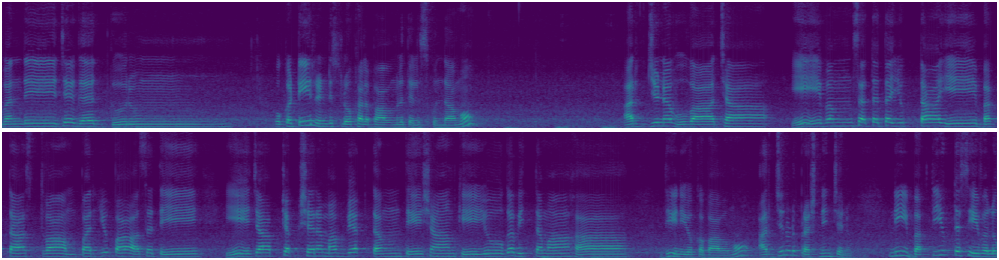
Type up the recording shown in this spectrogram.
వందే జగద్గురుం. ఒకటి రెండు శ్లోకాల భావములు తెలుసుకుందాము. అర్జున ఉవాచ ఏవం సతతయుక్తాయే ఏ భక్తాస్త్వాం పర్యుపాసతే ఏ చాప్యక్షరమవ్యక్తం తేషాం కే యోగ విత్తమాహ. దీని యొక్క భావము అర్జునుడు ప్రశ్నించెను. నీ భక్తియుక్త సేవలో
